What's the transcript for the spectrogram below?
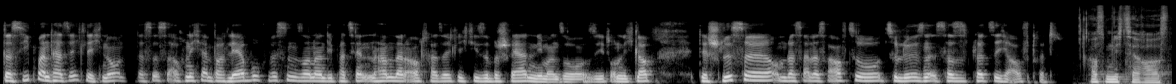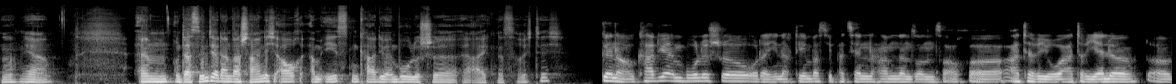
Das sieht man tatsächlich, ne? Und das ist auch nicht einfach Lehrbuchwissen, sondern die Patienten haben dann auch tatsächlich diese Beschwerden, die man so sieht. Und ich glaube, der Schlüssel, um das alles aufzulösen, ist, dass es plötzlich auftritt. Aus dem Nichts heraus, ne? Ja. Ähm, und das sind ja dann wahrscheinlich auch am ehesten kardioembolische Ereignisse, richtig? Genau, kardioembolische oder je nachdem, was die Patienten haben, dann sonst auch äh, arterio, arterielle, äh,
